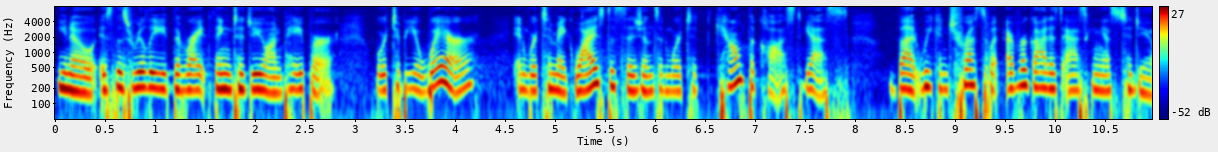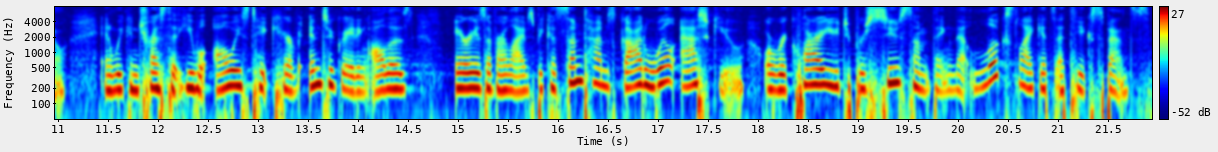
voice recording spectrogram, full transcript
you know, is this really the right thing to do on paper? We're to be aware and we're to make wise decisions and we're to count the cost, yes, But we can trust whatever God is asking us to do, and we can trust that He will always take care of integrating all those areas of our lives because sometimes God will ask you or require you to pursue something that looks like it's at the expense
